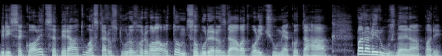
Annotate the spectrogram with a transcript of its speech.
Když se koalice Pirátů a starostů rozhodovala o tom, co bude rozdávat voličům jako tahák, padaly různé nápady.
